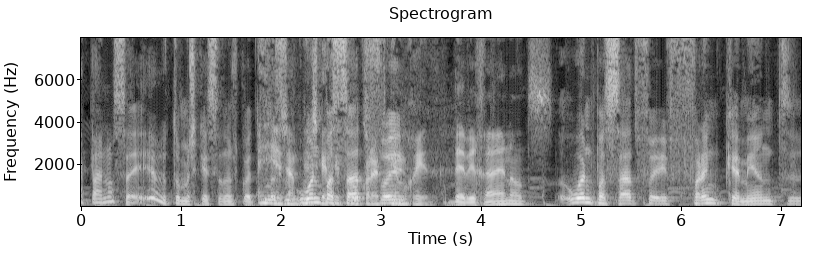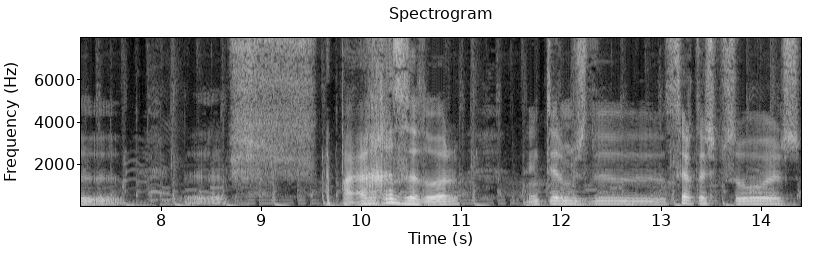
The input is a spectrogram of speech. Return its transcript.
Epá, não sei, eu estou-me a esquecer de uns quantos, mas o ano esquecido que passado foi. Debbie Reynolds. O ano passado foi francamente eh, epá, arrasador em termos de certas pessoas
